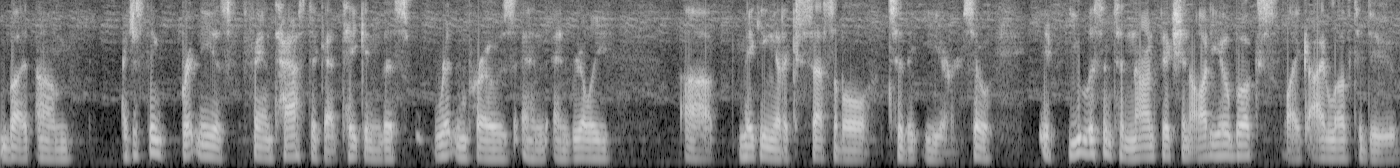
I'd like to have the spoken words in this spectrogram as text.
But um, I just think Brittany is fantastic at taking this written prose and and really uh, making it accessible to the ear. So if you listen to nonfiction audiobooks like I love to do,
